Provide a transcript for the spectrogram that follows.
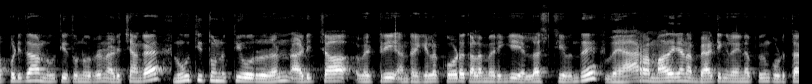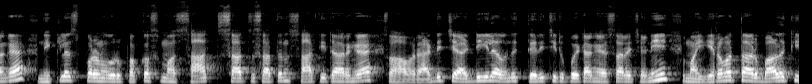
அப்படி தான் நூற்றி தொண்ணூறு ரன் அடிச்சாங்க. நூற்றி தொண்ணூற்றி ஒரு ரன் அடிச்சா வெற்றி என்ற இலக்கோடு களமிறங்கி எல்எஸ்டி வந்து வேற மாதிரியான பேட்டிங் லைனப்பையும் கொடுத்தாங்க. நிக்லஸ் புரன் ஒரு பக்கம் சும்மா சாத்து சாத்து சாத்துன்னு சாத்திட்டாருங்க. ஸோ அவர் அடிச்ச அடியில் வந்து தெரிச்சிட்டு போயிட்டாங்க எஸ்ஆர்ஹெச் அணி சும்மா இருபத்தாறு பாலுக்கு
